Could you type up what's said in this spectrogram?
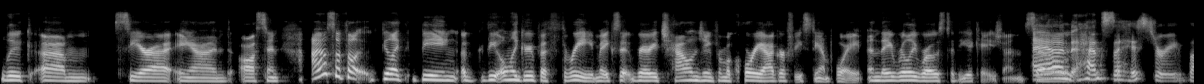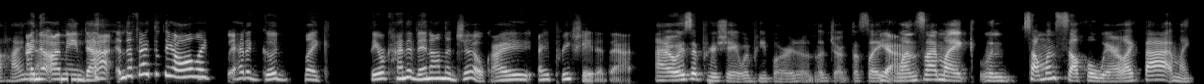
Luke, um, Sierra, and Austen. I also felt feel like being a, the only group of three makes it very challenging from a choreography standpoint, and they really rose to the occasion. So, and hence the history behind it. I know. I mean that, and the fact that they all like had a good like they were kind of in on the joke. I I appreciated that. I always appreciate when people are in the joke. That's like Yeah. once I'm like when someone's self-aware like that, I'm like,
